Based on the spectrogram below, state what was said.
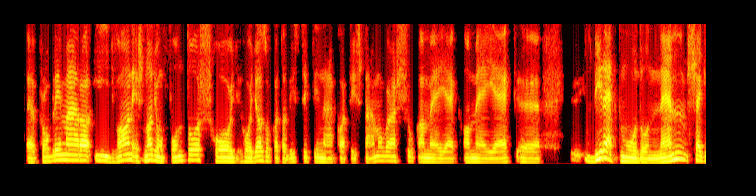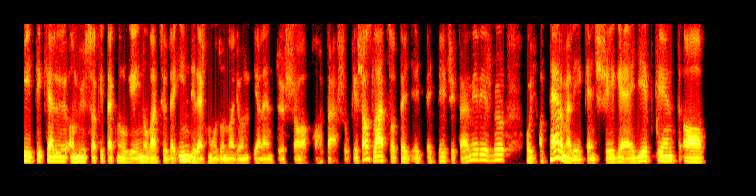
e, problémára, így van, és nagyon fontos, hogy, hogy azokat a disziplinákat is támogassuk, amelyek, amelyek e, direkt módon nem segítik elő a műszaki technológiai innováció, de indirekt módon nagyon jelentős a hatásuk. És az látszott egy, egy, egy pécsi felmérésből, hogy a termelékenysége egyébként a,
